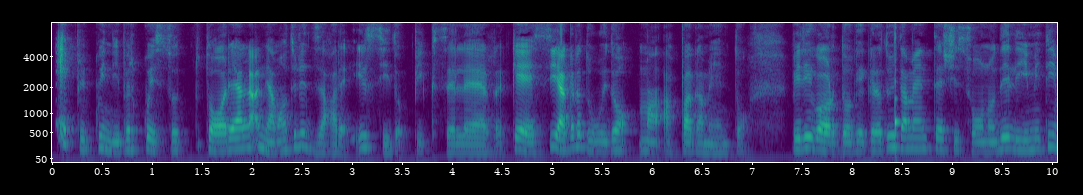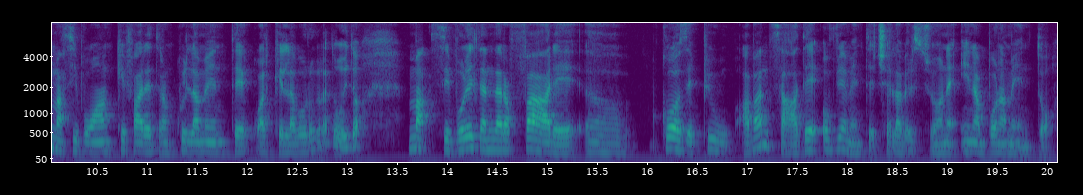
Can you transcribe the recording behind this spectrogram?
e quindi per questo tutorial andiamo a utilizzare il sito PixLR che è sia gratuito ma a pagamento. Vi ricordo che gratuitamente ci sono dei limiti ma si può anche fare tranquillamente qualche lavoro gratuito ma se volete andare a fare uh, cose più avanzate ovviamente c'è la versione in abbonamento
